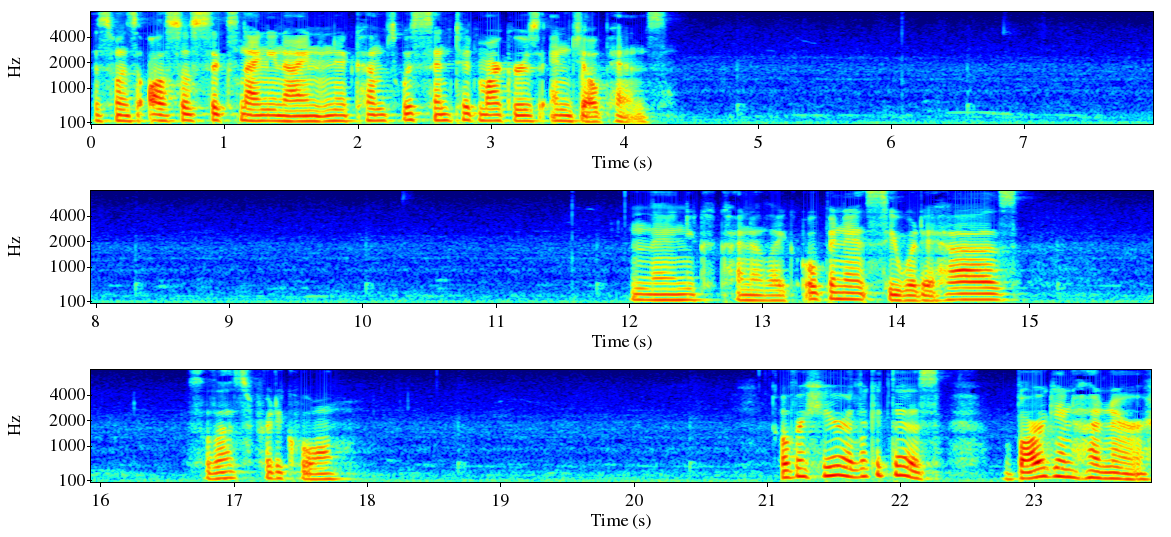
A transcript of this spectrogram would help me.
This one's also $6.99 and it comes with scented markers and gel pens. And then you could kind of like open it, see what it has. So that's pretty cool. Over here, look at this. Bargain Hunter.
